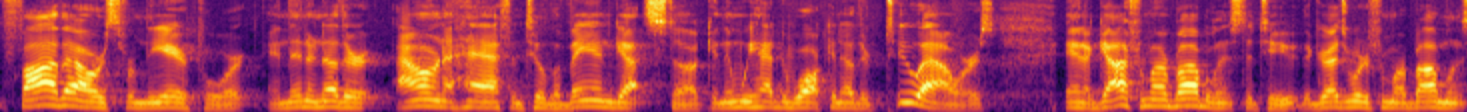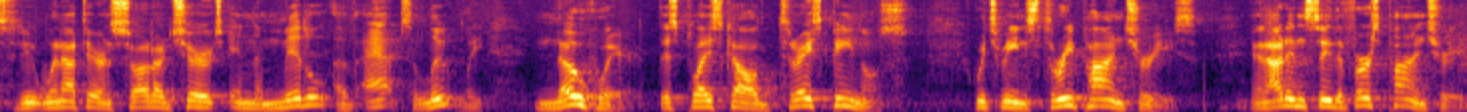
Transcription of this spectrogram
five hours from the airport, and then another hour and a half until the van got stuck, and then we had to walk another two hours. And a guy from our Bible Institute, that graduated from our Bible Institute, went out there and started a church in the middle of absolutely nowhere. This place called Tres Pinos, which means three pine trees. And I didn't see the first pine tree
